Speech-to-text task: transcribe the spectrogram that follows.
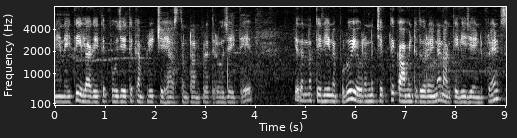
నేనైతే ఇలాగైతే పూజ అయితే కంప్లీట్ చేసేస్తుంటాను ప్రతిరోజు అయితే ఏదన్నా తెలియనప్పుడు ఎవరన్నా చెప్తే కామెంట్ ద్వారా అయినా నాకు తెలియజేయండి ఫ్రెండ్స్.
